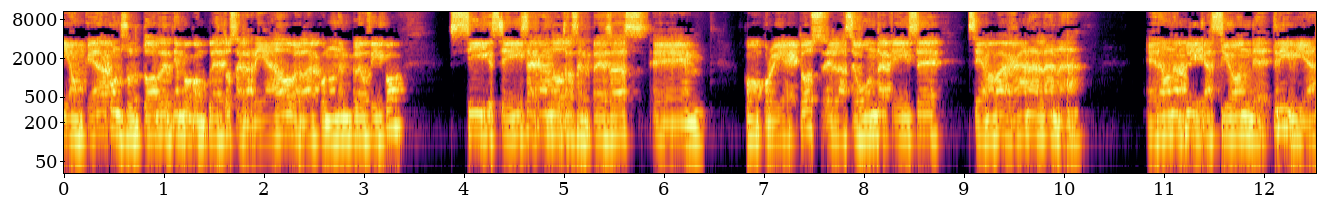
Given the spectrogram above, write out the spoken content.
y, aunque era consultor de tiempo completo, salariado, ¿verdad? Con un empleo fijo, sí, seguí sacando otras empresas eh, como proyectos. La segunda que hice se llamaba Gana Lana era una aplicación de trivia,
